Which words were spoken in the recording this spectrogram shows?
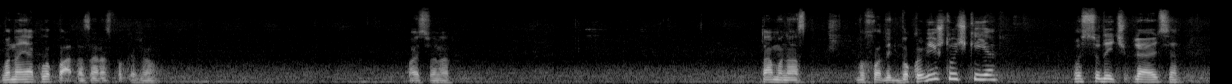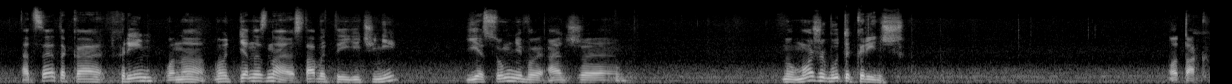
Вона як лопата, зараз покажу. Ось вона. Там у нас виходить бокові штучки є. Ось сюди чіпляються. А це така хрінь, вона. Ну, я не знаю, ставити її чи ні. Є сумніви, адже ну, може бути крінж. Отак.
